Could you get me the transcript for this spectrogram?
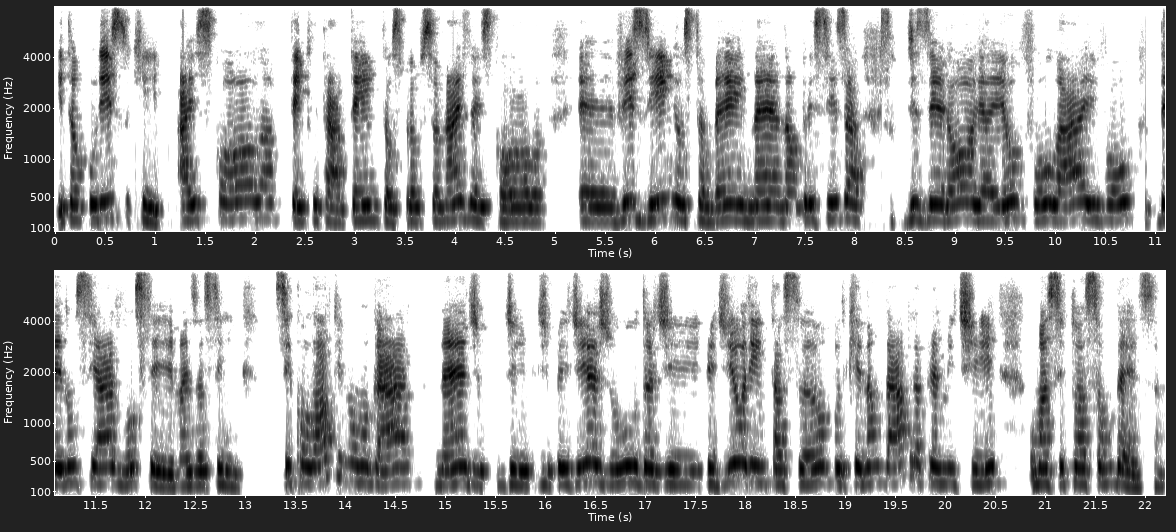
Então, por isso que a escola tem que estar atenta, os profissionais da escola, é, vizinhos também, né? Não precisa dizer, olha, eu vou lá e vou denunciar você, mas assim, se coloque no lugar né, de, de, de, pedir ajuda, de pedir orientação, porque não dá para permitir uma situação dessa.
